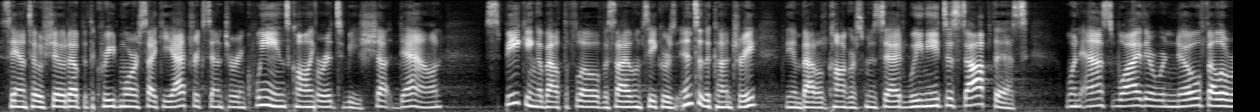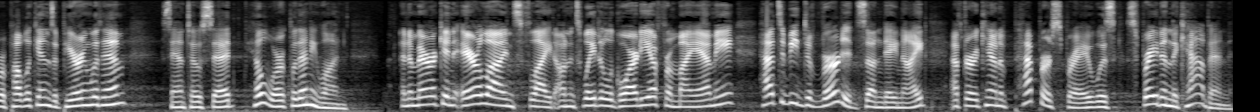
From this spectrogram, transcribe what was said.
Santos showed up at the Creedmoor Psychiatric Center in Queens calling for it to be shut down. Speaking about the flow of asylum seekers into the country, the embattled congressman said, We need to stop this. When asked why there were no fellow Republicans appearing with him, Santos said he'll work with anyone. An American Airlines flight on its way to LaGuardia from Miami had to be diverted Sunday night after a can of pepper spray was sprayed in the cabin.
